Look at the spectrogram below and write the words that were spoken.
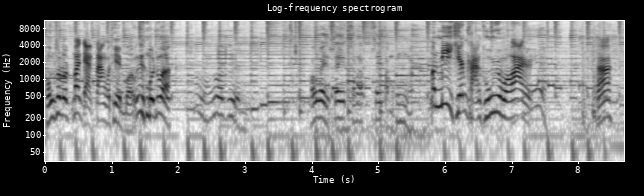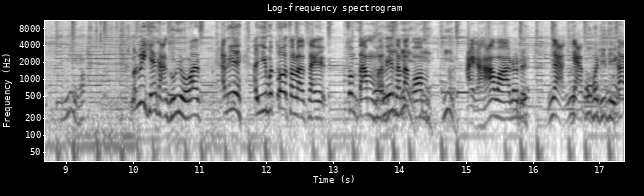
ผงชูรสมาจากต่างประเทศบ่มันบ่นัวเขาไว้ใส่สำหรับใส่ตำหุ่งนะมันมีเขียนขางถุงอยู่บอกว่าฮะนี่เนาะมันมีเขียนขางถุงอยู่บอกว่า อันนี้อายิมโตะสำหรับใส่ส้มตำอันนี้สำหรับออมนี่ไอ้ก็หาว่าเด้อเด้อยากอยากผู้ผลิตดีกไอ้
